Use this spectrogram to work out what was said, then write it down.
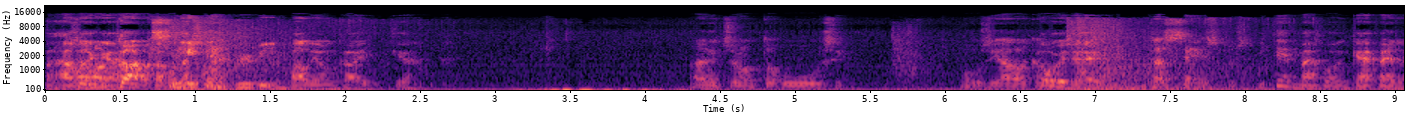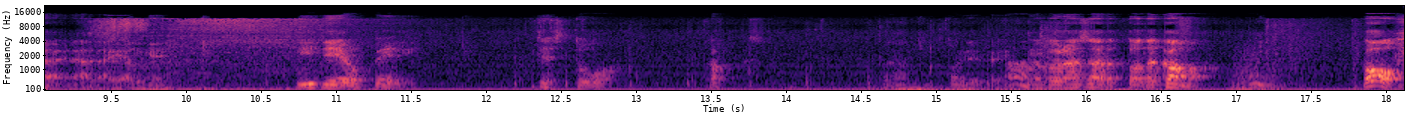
vähän Sulla vaikea hahmottaa, kun tässä on hyvin paljon kaikkia. Ai nyt sulla on uusi. Uusi jalka. Toiseen. Tässä seistus. Miten mä voin kävellä enää tämän jälkeen? Videopeli. Mites tuo? Kappas. Tää on toinen vei. Ah, me voidaan saada tuolta kamaa. Oh!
